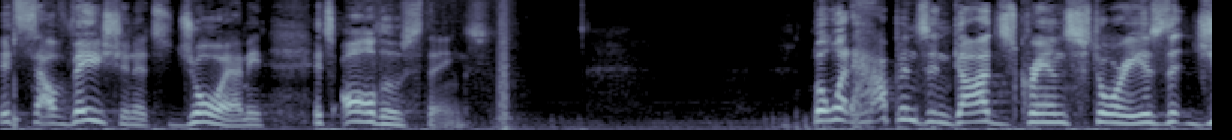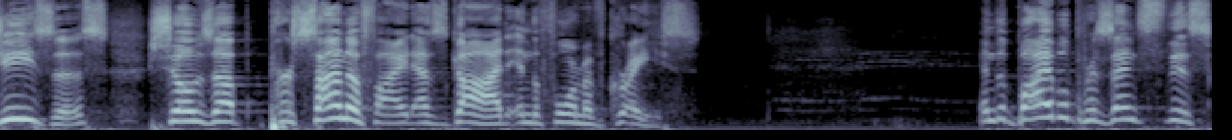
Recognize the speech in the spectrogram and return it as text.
it's salvation, it's joy. I mean, it's all those things. But what happens in God's grand story is that Jesus shows up personified as God in the form of grace. And the Bible presents this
